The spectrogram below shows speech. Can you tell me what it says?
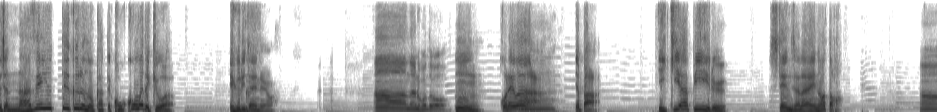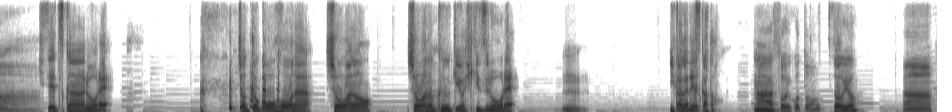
んじゃあなぜ言ってくるのかって、ここまで今日はえぐりたいのよ。ああ、なるほど。うん。これうは、んやっぱ、粋アピールしてんじゃないの？と。あ季節感ある俺。ちょっと合法な昭和の、昭和の空気を引きずる俺。ーうん。いかがですか？と。ああ、うんそういうこと？そうよ。ああ、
